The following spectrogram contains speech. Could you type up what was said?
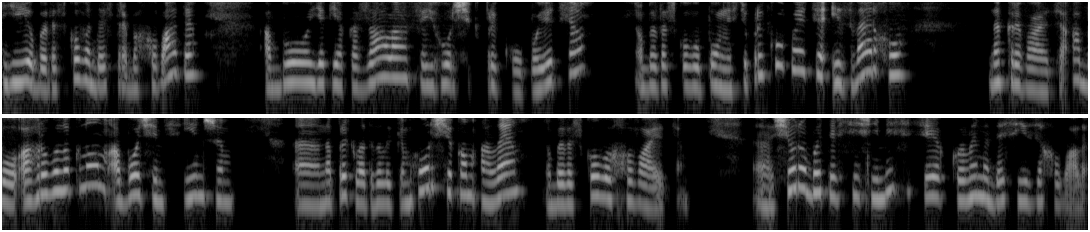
Її обов'язково десь треба ховати. Або, як я казала, цей горщик прикопується, обов'язково повністю прикопується і зверху накривається або агроволокном, або чимось іншим, е, наприклад, великим горщиком, але обов'язково ховається. Е, Що робити в січні місяці, коли ми десь її заховали?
